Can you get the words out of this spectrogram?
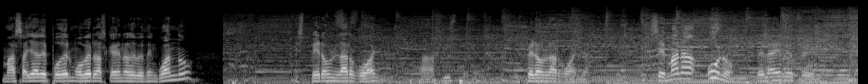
más allá de poder mover las cadenas de vez en cuando, espera un largo año ah, a Houston. Espera un largo año. Semana 1 de la NFL.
